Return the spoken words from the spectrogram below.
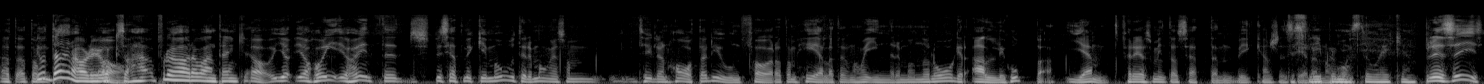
Att, att de, jo, där har du ju ja. också. Här får du höra vad han tänker. Ja, jag, jag, har, jag har inte speciellt mycket emot det. Det är många som tydligen hatar Dune för att de hela tiden har inre monologer allihopa, jämt. För er som inte har sett den, vi kanske The ser den någon gång. awaken. Precis.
